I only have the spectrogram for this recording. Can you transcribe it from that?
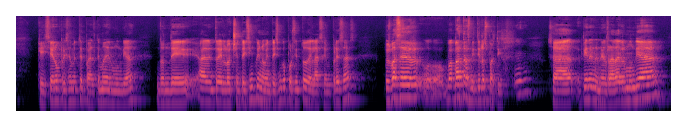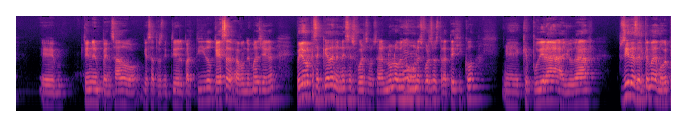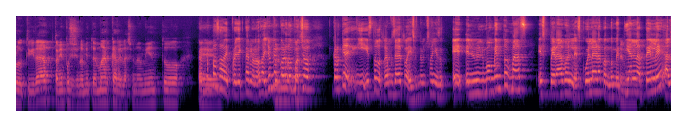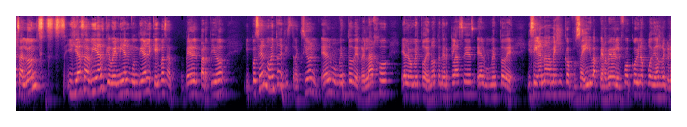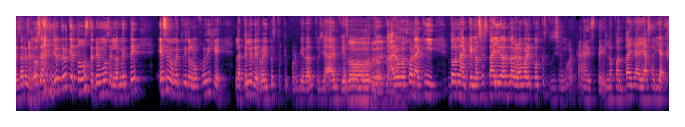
que hicieron precisamente para el tema del mundial, donde ah, entre el 85 y 95% de las empresas, pues va a ser, va, a transmitir los partidos. Ujú. O sea, tienen en el radar el mundial, eh, tienen pensado ya sea transmitir el partido, que es a, a donde más llegan, pero yo creo que se quedan en ese esfuerzo, o sea, no lo ven como un esfuerzo estratégico eh, que pudiera ayudar, pues sí, desde el tema de mover productividad, también posicionamiento de marca, relacionamiento. Pero no eh, pasa de proyectarlo, ¿no? O sea, yo me no acuerdo pasa. mucho, creo que, y esto lo traemos ya de tradición de muchos años, eh, el momento más esperado en la escuela era cuando metían la tele al salón y ya sabías que venía el mundial y que ibas a ver el partido. Y pues era el momento de distracción, era el momento de relajo, era el momento de no tener clases, era el momento de... Y si ganaba México, pues ahí iba a perder el foco y no podías regresar. O sea, yo creo que todos tenemos en la mente ese momento, digo, a lo mejor dije la tele de rueditas porque por mi edad pues ya empiezo, no, a lo mejor aquí Donna que nos está ayudando a grabar el podcast pues dice, no, acá este, la pantalla ya salía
